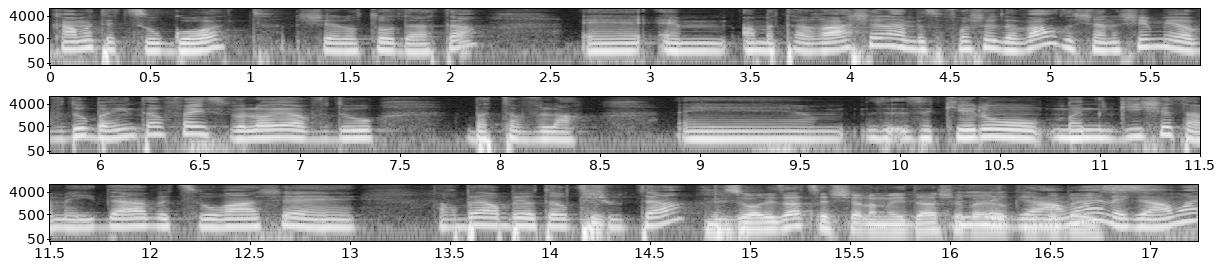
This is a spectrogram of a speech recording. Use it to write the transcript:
כמה תצוגות של אותו data. אה, הם, המטרה שלהם בסופו של דבר זה שאנשים יעבדו ב interface ולא יעבדו בטבלה. זה, זה כאילו מנגיש את המידע בצורה שהרבה הרבה יותר פשוטה. ויזואליזציה של המידע שבעיות לגמרי, ב base. לגמרי.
